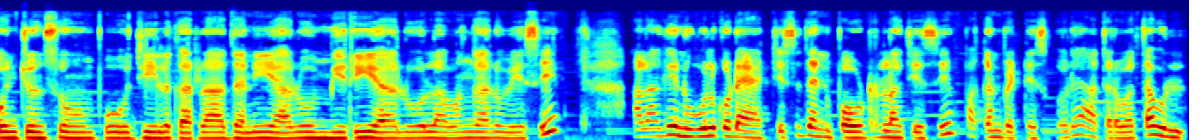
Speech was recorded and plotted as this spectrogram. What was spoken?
కొంచెం సోంపు జీలకర్ర ధనియాలు మిరియాలు లవంగాలు వేసి అలాగే నువ్వులు కూడా యాడ్ చేసి దాన్ని పౌడర్లా చేసి పక్కన పెట్టేసుకోవాలి. ఆ తర్వాత ఉల్లి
